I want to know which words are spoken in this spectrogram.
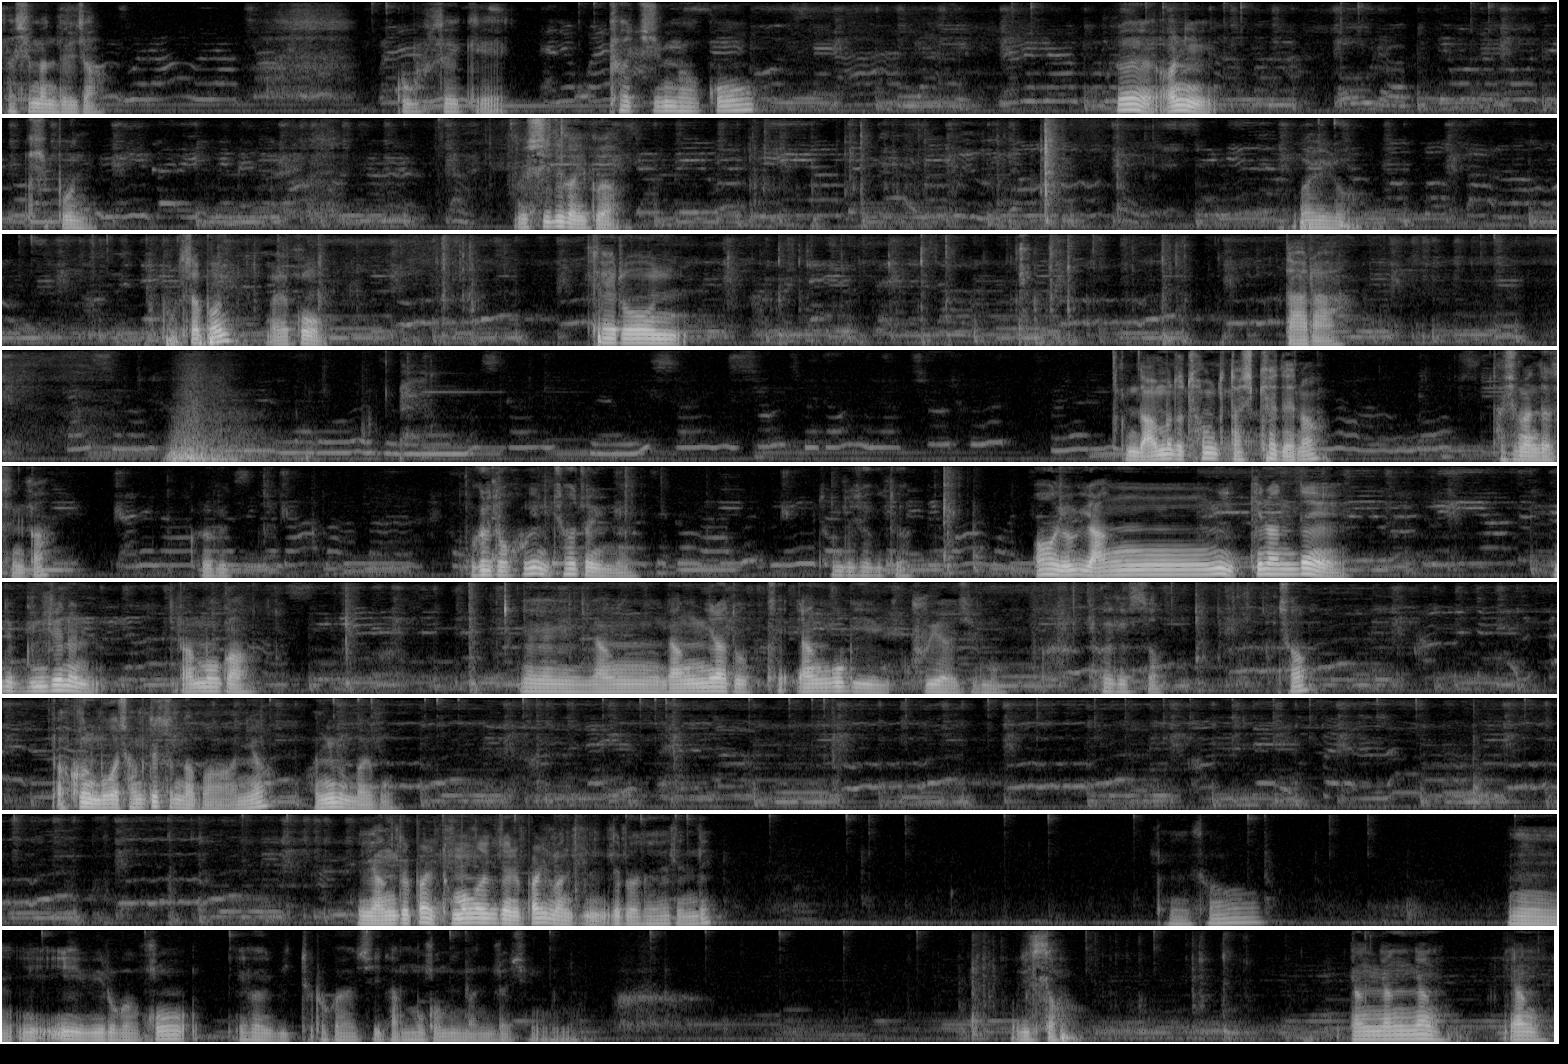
다시 만들자. 고급세계 켜짐하고 그래 아니 기본. 왜 CD가 이거야? 완료 복사본? 말고 새로운 따라 그럼 나무도 처음부터 다 시켜야 되나? 다시 만들었으니까? 그러게 어, 그래도 거기는 채워져 있네 처음부터 저기도 어 여기 양이 있긴 한데 근데 문제는 나무가 야, 야, 야, 양, 양이라도, 캐- 양고기 구해야지, 뭐. 해야겠어. 그쵸? 아, 그건 뭐가 잘못됐었나봐. 아니야? 아니면 말고. 이 양들 빨리 도망가기 전에 빨리 만들어서 해야 되는데. 그래서, 네, 이, 가고, 얘가 밑으로 가야지 나무검이 만들어지는군요. 어딨어? 양, 양, 양, 양.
